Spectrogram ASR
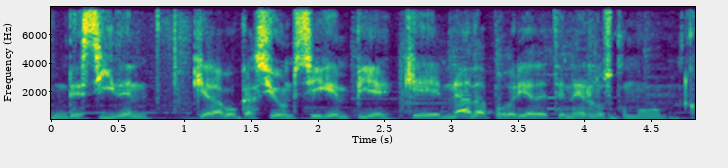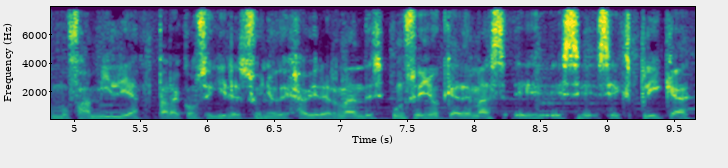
deciden que la vocación sigue en pie, que nada podría detenerlos como, como familia para conseguir el sueño de Javier Hernández. Un sueño que además eh, se, explica,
